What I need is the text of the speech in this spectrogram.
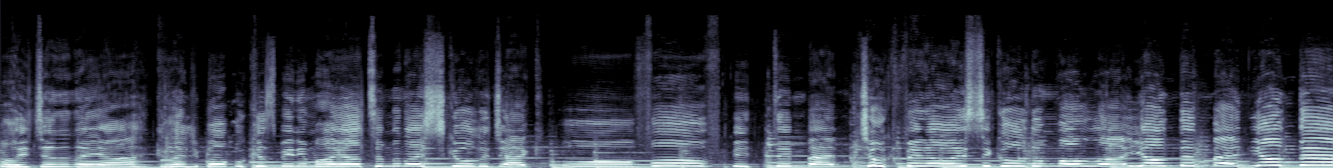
Vay canına ya. Galiba bu kız benim hayatımın aşkı olacak. Of of bittim ben. Çok fena aşık oldum valla. Yandım ben yandım.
